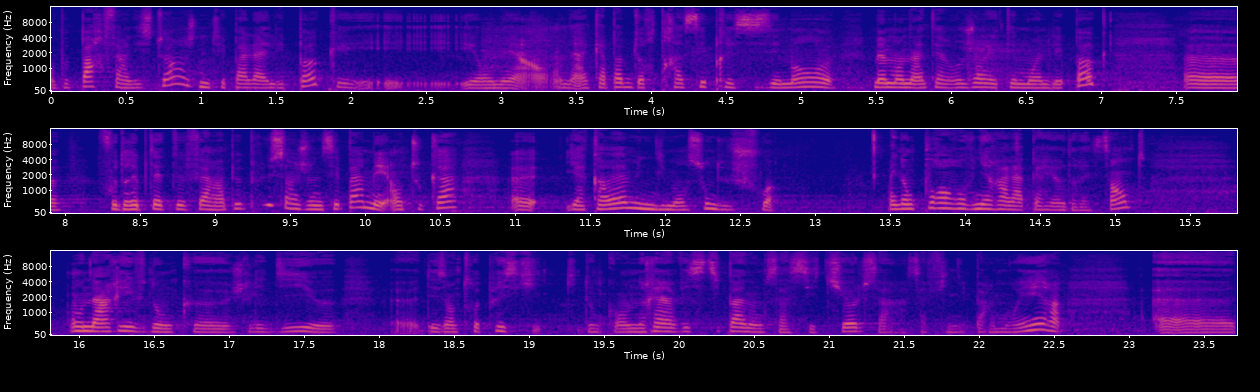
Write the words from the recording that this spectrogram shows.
On ne peut pas refaire l'histoire, je n'étais pas là à l'époque et, on, est, incapable de retracer précisément, euh, même en interrogeant les témoins de l'époque. Il euh, faudrait peut-être le faire un peu plus, hein, je ne sais pas, mais en tout cas, euh, il y a quand même une dimension de choix. Et donc pour en revenir à la période récente, on arrive donc, je l'ai dit, des entreprises qui, donc on ne réinvestit pas, donc ça s'étiole, ça finit par mourir. Euh,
